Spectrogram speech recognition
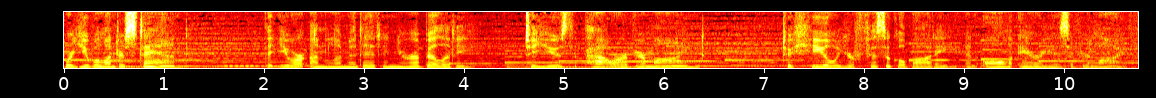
where you will understand that you are unlimited in your ability to use the power of your mind to heal your physical body and all areas of your life.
